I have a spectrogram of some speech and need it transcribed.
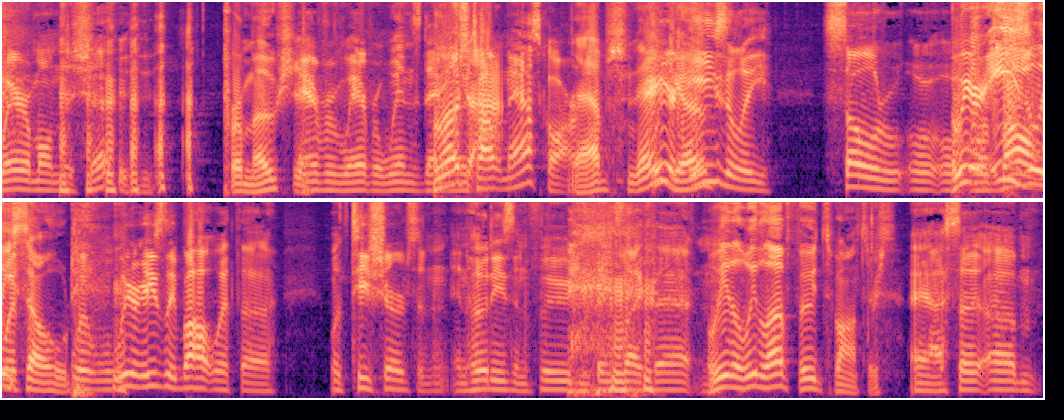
wear them on the show Promotion. every every Wednesday when we Promotion. talk NASCAR. Abs- there we you are go. easily sold, or, or We are or easily with- sold. with- we are easily bought with uh with T-shirts and, and hoodies and food and things like that. We we love food sponsors. yeah, so um,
